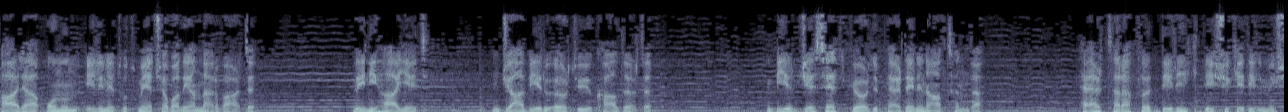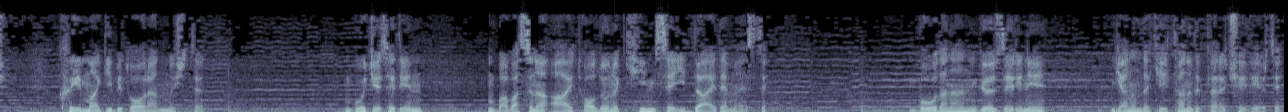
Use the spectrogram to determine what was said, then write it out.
hala onun elini tutmaya çabalayanlar vardı. Ve nihayet Cabir örtüyü kaldırdı. Bir ceset gördü perdenin altında. Her tarafı delik deşik edilmiş, kıyma gibi doğranmıştı. Bu cesedin babasına ait olduğunu kimse iddia edemezdi. Buğulanan gözlerini yanındaki tanıdıklara çevirdi.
